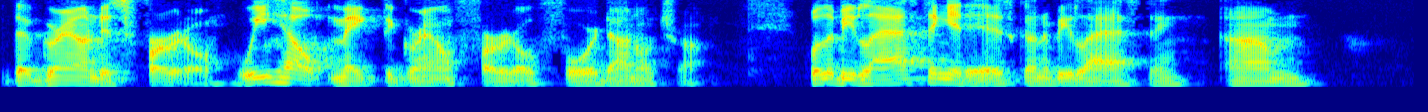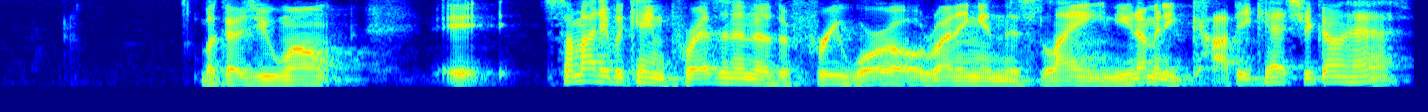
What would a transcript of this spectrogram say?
the ground is fertile. We help make the ground fertile for Donald Trump. Will it be lasting? It is going to be lasting um, because you won't. It, somebody became president of the free world running in this lane. You know how many copycats you're going to have?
